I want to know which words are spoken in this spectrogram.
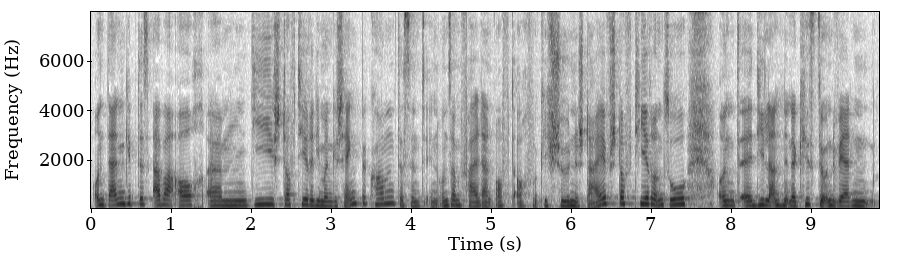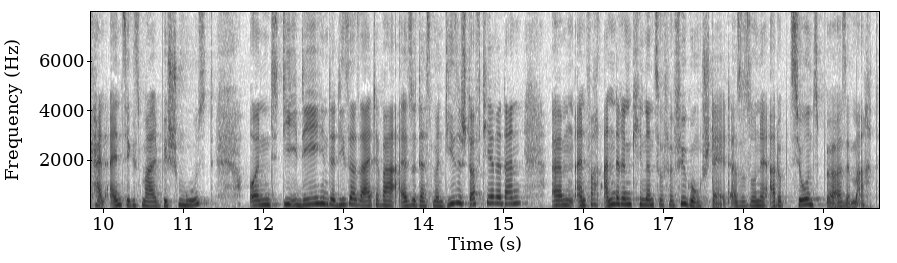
Und dann gibt es aber auch ähm, die Stofftiere, die man geschenkt bekommt. Das sind in unserem Fall dann oft auch wirklich schöne Steifstofftiere und so. Und äh, die landen in der Kiste und werden kein einziges Mal beschmust. Und die Idee hinter dieser Seite war also, dass man diese Stofftiere dann ähm, einfach anderen Kindern zur Verfügung stellt, also so eine Adoptionsbörse macht.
